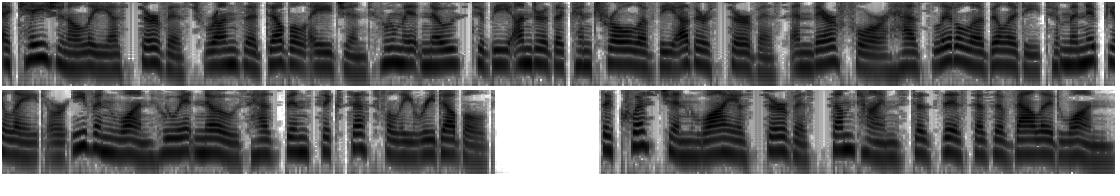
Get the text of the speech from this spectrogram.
Occasionally a service runs a double agent whom it knows to be under the control of the other service and therefore has little ability to manipulate or even one who it knows has been successfully redoubled. The question why a service sometimes does this is a valid one.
